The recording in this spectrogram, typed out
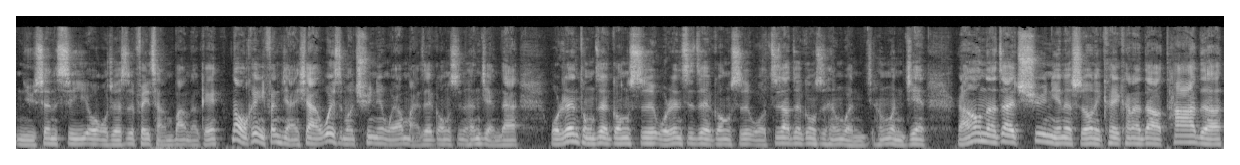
女生 CEO，我觉得是非常棒的。OK，那我跟你分享一下，为什么去年我要买这个公司？很简单，我认同这个公司，我认识这个公司，我知道这个公司很稳、很稳健。然后呢，在去年的时候，你可以看得到它的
